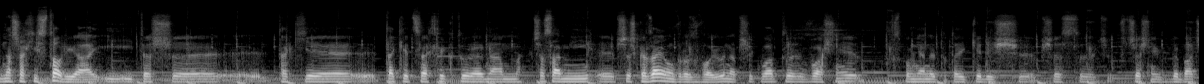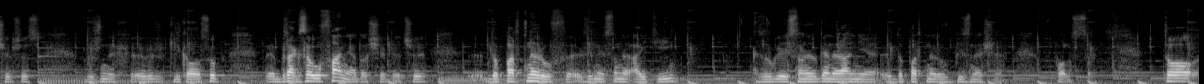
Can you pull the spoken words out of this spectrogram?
nasza historia i, też e, takie, takie cechy, które nam czasami e, przeszkadzają w rozwoju, na przykład e, właśnie wspomniane tutaj kiedyś e, przez, e, wcześniej w debacie przez różnych, róż, kilka osób, e, brak zaufania do siebie, czy e, do partnerów e, z jednej strony IT, z drugiej strony generalnie do partnerów w biznesie w Polsce. To,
